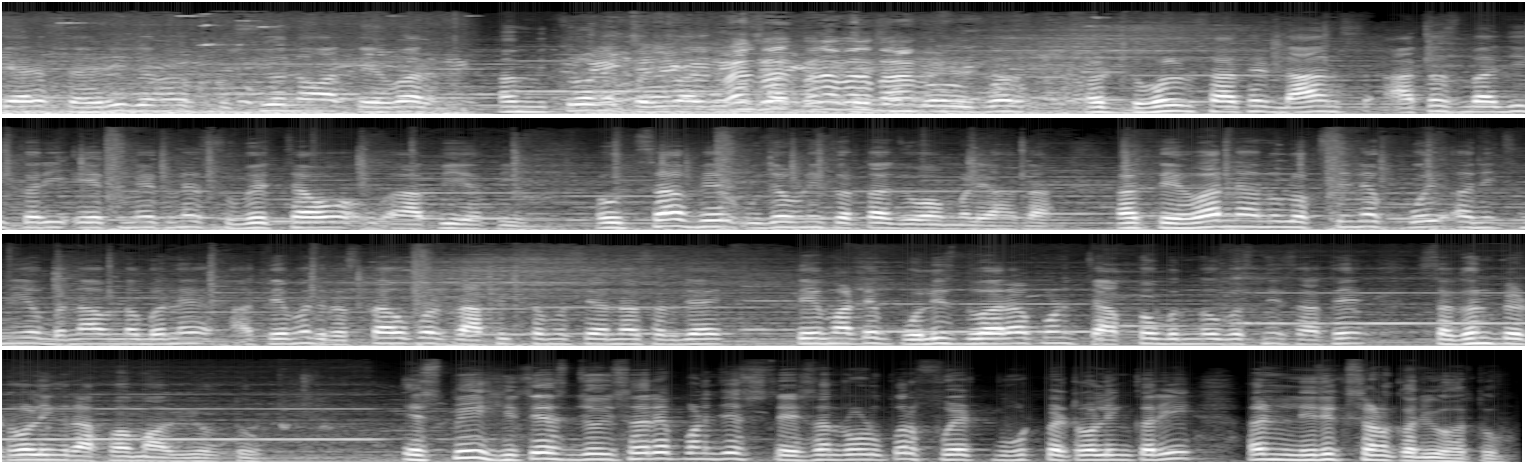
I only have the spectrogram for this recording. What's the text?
ત્યારે શહેરીજનો ખુશીઓનો આ તહેવાર મિત્રોને મિત્રો અને પરિવારજનો સાથે સ્ટેશન રોડ ઉપર ઢોલ સાથે ડાન્સ આતશબાજી કરી એકમેકને શુભેચ્છાઓ આપી હતી. ઉત્સાહભેર ઉજવણી કરતા જોવા મળ્યા હતા. તહેવારને અનુલક્ષીને કોઈ અનિચ્છનીય બનાવ ન બને. તેમજ રસ્તા ઉપર ટ્રાફિક સમસ્યા ન સર્જાય. તે માટે પોલીસ દ્વારા પણ ચાપતો બંદોબસ્તની સાથે સઘન પેટ્રોલિંગ રાખવામાં આવ્યું હતું. એસપી હિતેશ જોઈસરે પણ જે સ્ટેશન રોડ ઉપર ફૂટ પેટ્રોલિંગ કરી અને નિરીક્ષણ કર્યું હતું.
